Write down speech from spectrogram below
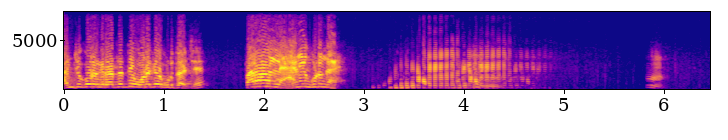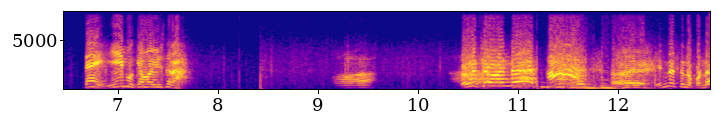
அஞ்சு குரங்கு ரத்தத்தையும் உனக்கே கொடுத்தாச்சு. பரவாயில்ல அதையும் கொடுங்க. டேய் ஈ முக்கியமா வீசுறா. வெளிச்சம் என்ன? என்ன சின்ன பண்ண?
